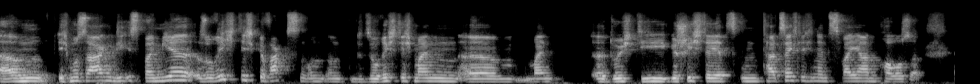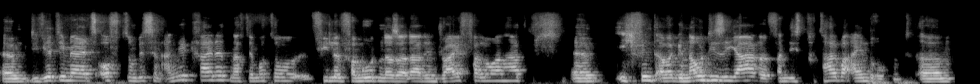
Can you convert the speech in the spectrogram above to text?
Ähm, ich muss sagen, die ist bei mir so richtig gewachsen und, und so richtig mein, ähm, mein durch die Geschichte jetzt in, tatsächlich in den zwei Jahren Pause. Ähm, die wird ihm ja jetzt oft so ein bisschen angekreidet, nach dem Motto, viele vermuten, dass er da den Drive verloren hat. Ähm, ich finde aber genau diese Jahre fand ich total beeindruckend. Ähm,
